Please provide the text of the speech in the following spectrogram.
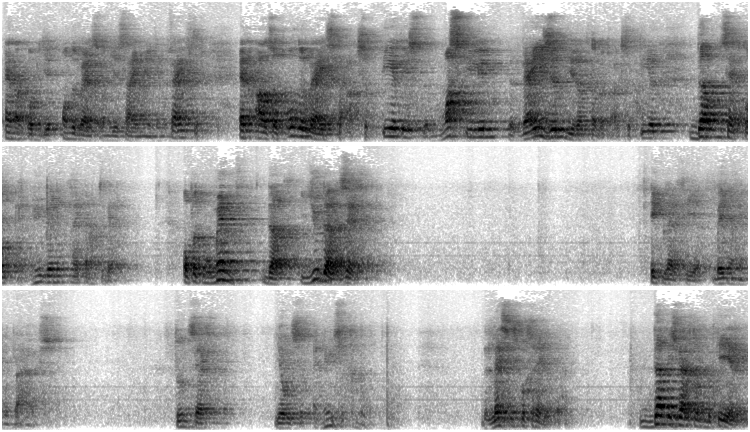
En dan komt je onderwijs van Jesaja 59. En als het onderwijs geaccepteerd is, de masculin, de wijzen die dat hebben geaccepteerd, dan zegt God, en nu ben ik gelijk aan het werk. Op het moment dat Juda zegt, ik blijf hier, Benjamin moet naar huis. Toen zegt Jozef, en nu is het genoeg. De les is begrepen. Dat is werkelijk bekering.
